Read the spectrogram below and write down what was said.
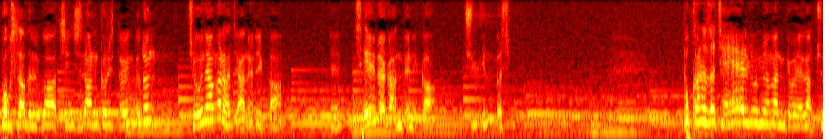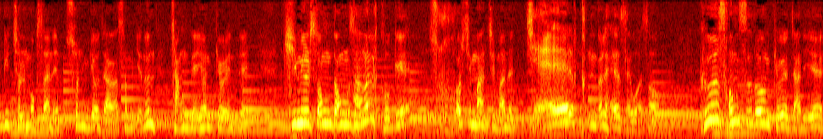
목사들과 진실한 그리스도인들은 전향을 하지 않으니까 예, 세례가 안 되니까 죽이는 것입니다. 북한에서 제일 유명한 교회가 주기철 목사님 선교자가 섬기는 장대현 교회인데 김일성 동상을 거기에 수없이 많지만은 제일 큰 걸 해세워서 그 성스러운 교회 자리에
